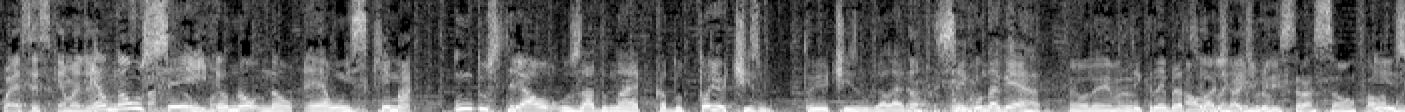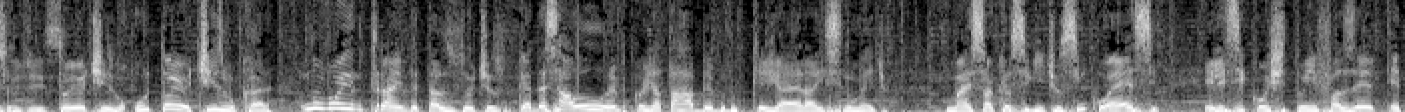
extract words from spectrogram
5S é esquema de Eu não sei, mano. eu não. Não, é um esquema industrial usado na época do Toyotismo. Toyotismo, galera. Segunda Guerra. Eu lembro. Tem que lembrar disso, Aula de lembro. administração fala Isso, muito disso. Toyotismo. O Toyotismo, cara, eu não vou entrar em detalhes do Toyotismo, porque dessa aula eu não lembro porque eu já tava bêbado, porque já era ensino médio. Mas só que é o seguinte, o 5S, ele se constitui em fazer et-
